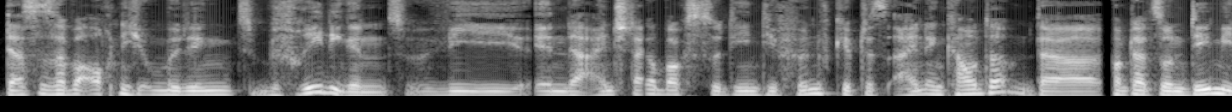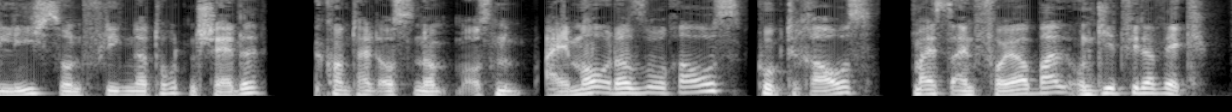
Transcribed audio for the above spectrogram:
Das ist aber auch nicht unbedingt befriedigend. Wie in der Einsteigerbox zu D&T 5 gibt es einen Encounter, da kommt halt so ein Demi-Leech, so ein fliegender Totenschädel. Kommt halt aus einem, aus einem Eimer oder so raus, guckt raus, schmeißt einen Feuerball und geht wieder weg.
